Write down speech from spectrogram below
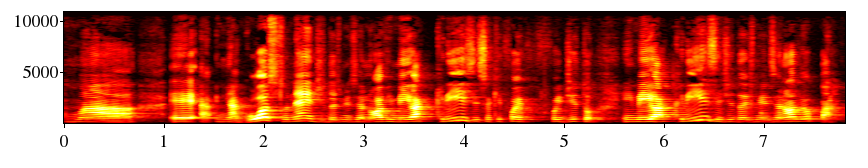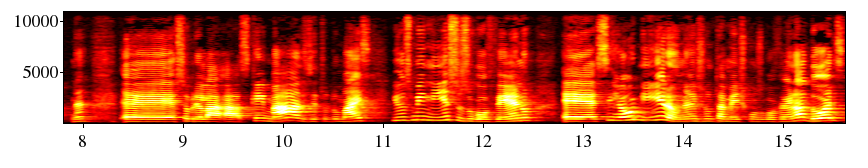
uma é, em agosto né, de 2019, em meio à crise, isso aqui foi, foi dito em meio à crise de 2019, opa, né, é, sobre lá as queimadas e tudo mais, e os ministros do governo é, se reuniram né, juntamente com os governadores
